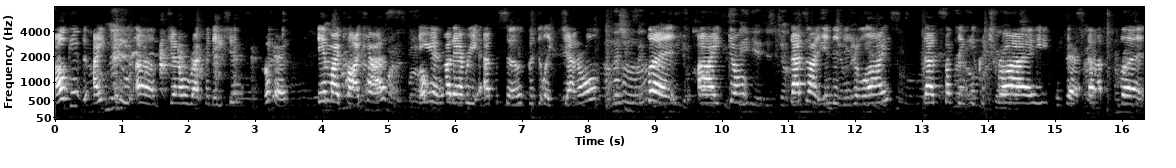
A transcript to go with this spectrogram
I'll give. I do um, general recommendations. Okay. In my podcast, and not every episode, but like general. But I don't. That's not individualized. That's something you could try exactly. stuff, but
